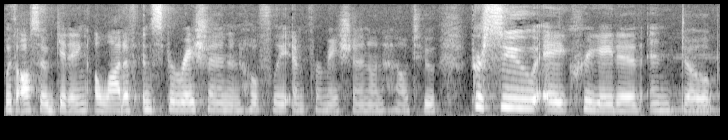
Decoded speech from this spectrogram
with also getting a lot of inspiration and hopefully information on how to pursue a creative and dope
